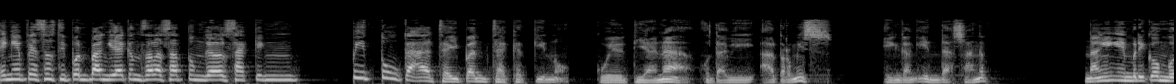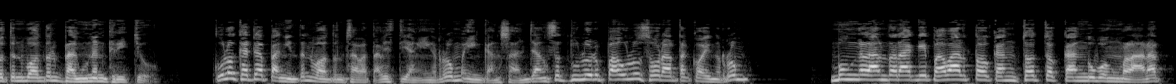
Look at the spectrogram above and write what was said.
Ing Efesus dipun panggihaken salah satunggal saking pitu keajaiban jagat kino, kuil Diana utawi Artemis ingkang indah sanget. Nanging ing mriku mboten wonten bangunan gereja. Kula gadah panginten wonten sawetawis tiang ing Rom ingkang sanjang sedulur Paulus ora teka ing Rom mung nglantarake pawarta kang cocok kanggo wong melarat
